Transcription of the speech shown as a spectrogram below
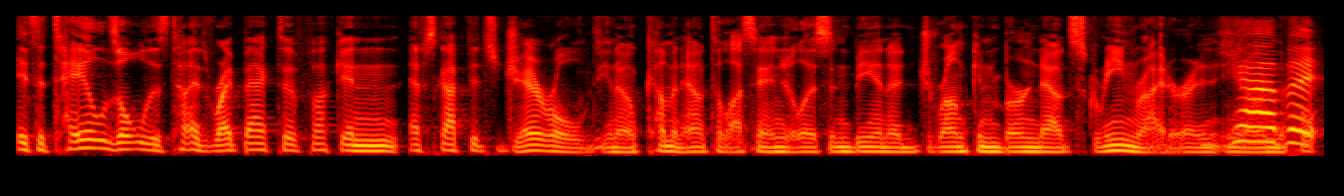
It's a tale as old as time. Right back to fucking F. Scott Fitzgerald, you know, coming out to Los Angeles and being a drunk and burned out screenwriter. And you know, yeah, the but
